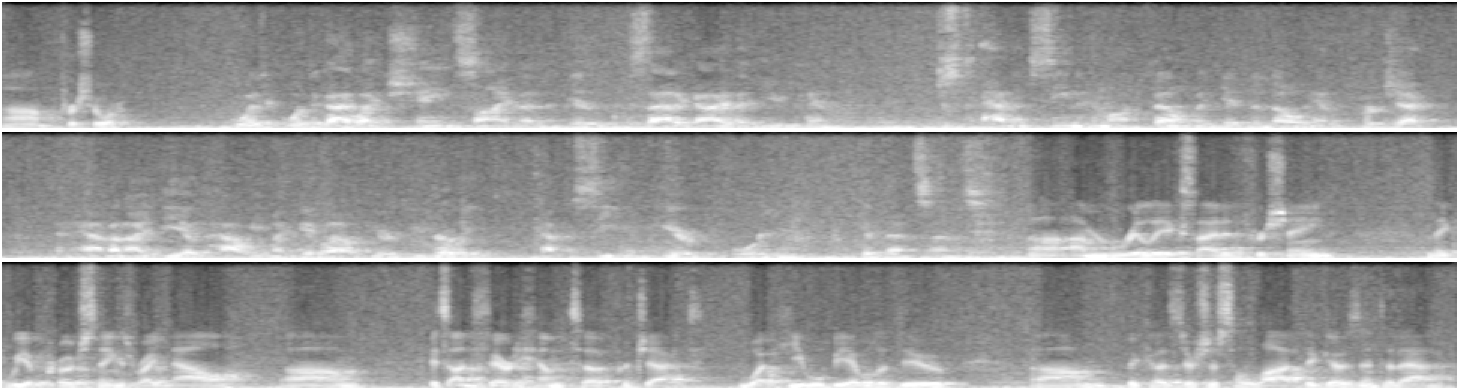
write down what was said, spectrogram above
um, for sure. With, with a guy like Shayne Simon, is, is that a guy that you can, just having seen him on film and getting to know him, project and have an idea of how he might be able to help you? You really have to see him here before you get that sense? Uh, I'm really excited for Shayne. I think we approach things right now. Um, it's unfair to him to project what he will be able to do um, because there's just a lot that goes into that.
